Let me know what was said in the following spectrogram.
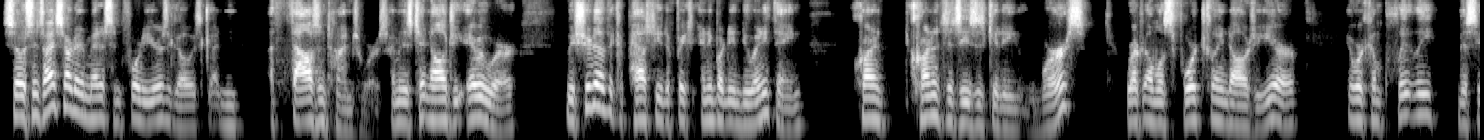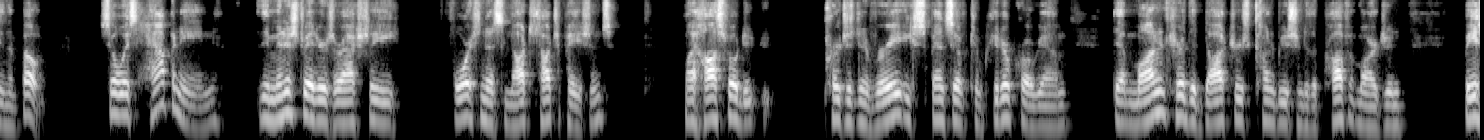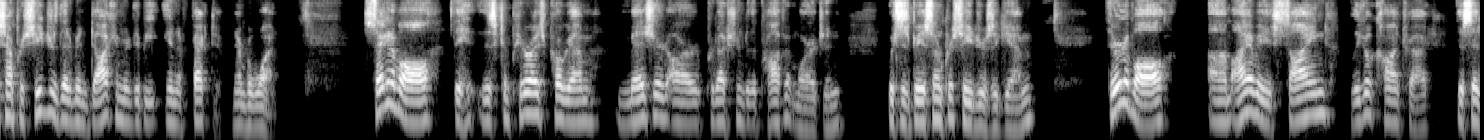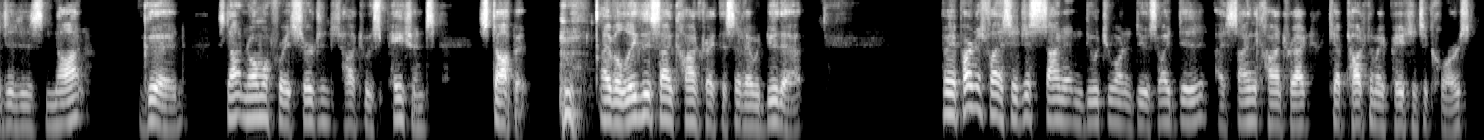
So since I started in medicine 40 years ago, it's gotten a thousand times worse. I mean, there's technology everywhere. We should have the capacity to fix anybody and do anything, chronic, chronic disease is getting worse. We're up to almost $4 trillion a year, and we're completely missing the boat. So what's happening the administrators are actually forcing us not to talk to patients. My hospital purchased a very expensive computer program that monitored the doctor's contribution to the profit margin based on procedures that have been documented to be ineffective, number one. Second of all, the, this computerized program measured our production to the profit margin, which is based on procedures again. Third of all, um, I have a signed legal contract that says it is not good. It's not normal for a surgeon to talk to his patients. Stop it. I have a legally signed contract that said I would do that. And my partner's finally said, just sign it and do what you want to do. So I did it. I signed the contract, kept talking to my patients, of course.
